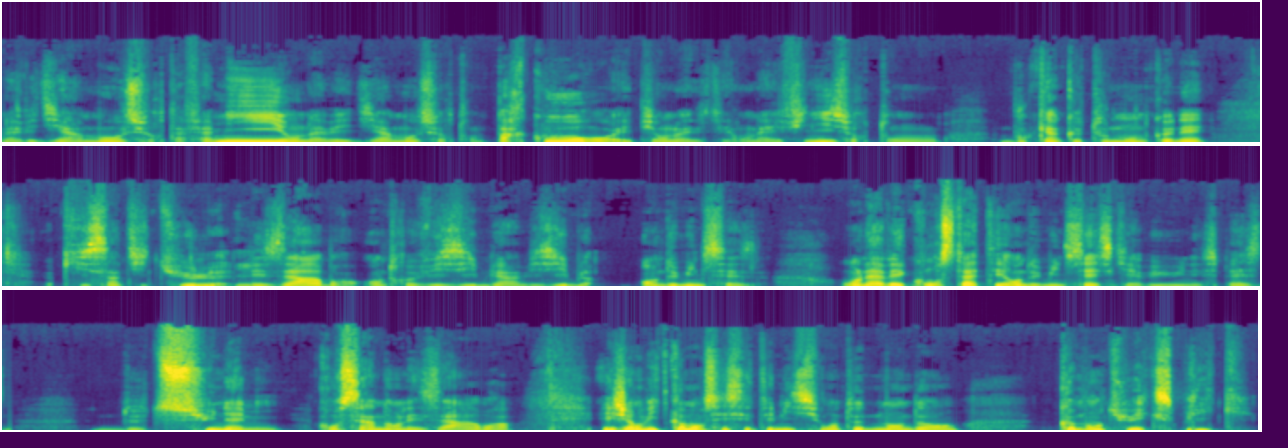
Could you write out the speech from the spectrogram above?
On avait dit un mot sur ta famille, on avait dit un mot sur ton parcours, et puis on avait, fini sur ton bouquin que tout le monde connaît, qui s'intitule Les arbres entre visibles et invisibles en 2016. On avait constaté en 2016 qu'il y avait eu une espèce de tsunami concernant les arbres, et j'ai envie de commencer cette émission en te demandant comment tu expliques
